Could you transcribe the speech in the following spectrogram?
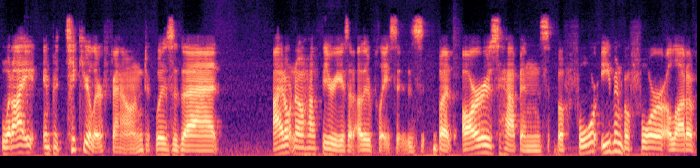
what I in particular found was that I don't know how theory is at other places, but ours happens before, even before a lot of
